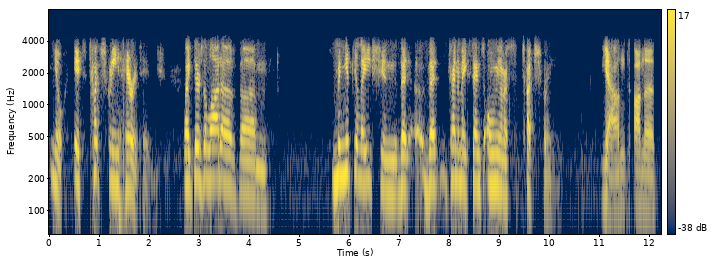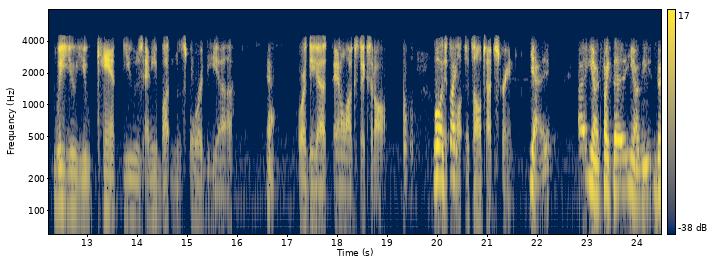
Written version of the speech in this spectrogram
you know its touchscreen heritage. Like there's a lot of um, manipulation that uh, that kind of makes sense only on a touch screen. Yeah, on on the Wii U, you can't use any buttons or the uh, Yeah. or the uh, analog sticks at all. Well, it's, It's like all it's all touch screen. yeah, it- uh, you know, it's like the you know the the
